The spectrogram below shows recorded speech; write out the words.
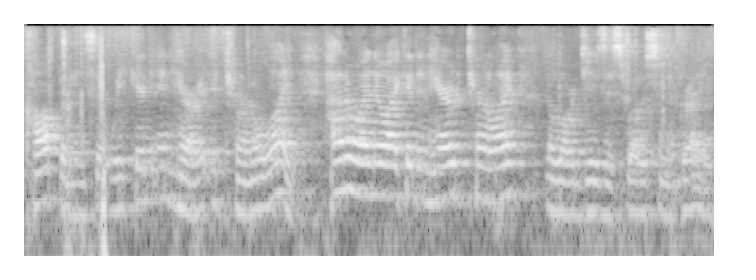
confidence that we can inherit eternal life. How do I know I could inherit eternal life? The Lord Jesus rose from the grave.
